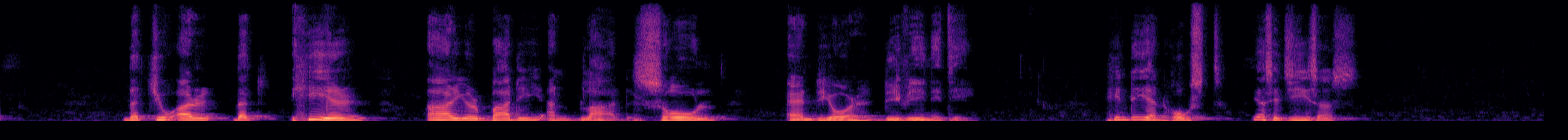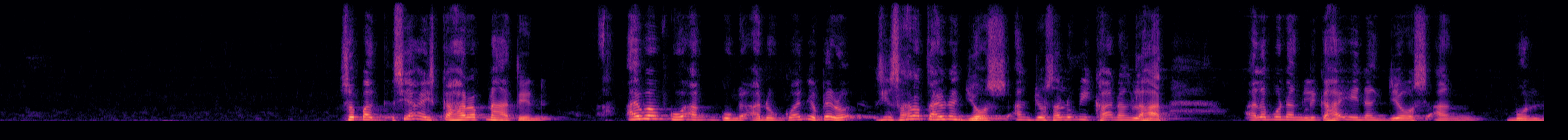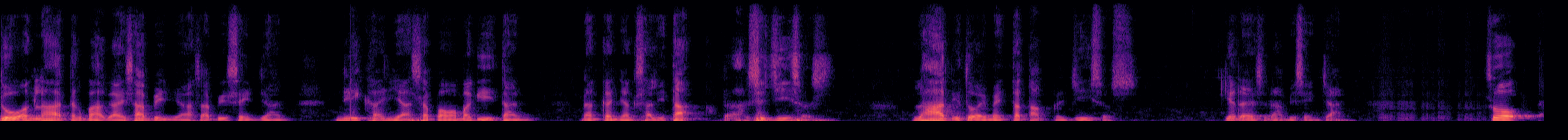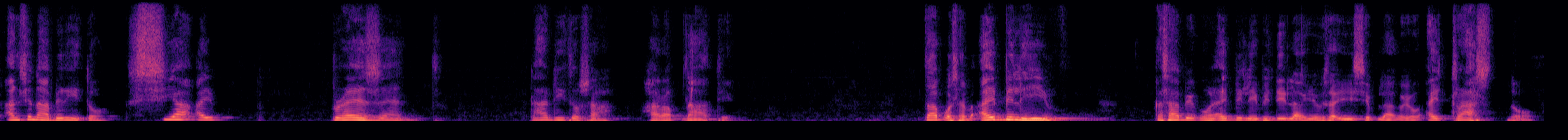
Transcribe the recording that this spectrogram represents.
That you are, that here are your body and blood, soul, and your divinity. Hindi yan host. Yan si Jesus. So pag siya ay kaharap natin, Ayaw ko ang kung anong kuan niyo, pero sisarap tayo ng Diyos, ang Diyos na lumikha ng lahat. Alam mo nang likhain ng Diyos ang mundo, ang lahat ng bagay. Sabi niya, sabi St. John, nilikha niya sa pamamagitan ng kanyang salita, si Jesus. Lahat ito ay may tatak ng Jesus. Yan ay sinabi St. John. So, ang sinabi rito, siya ay present dito sa harap natin. Tapos sabi, I believe. Kasabi ko, I believe, hindi lang yung sa isip lang, yung I trust, no?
